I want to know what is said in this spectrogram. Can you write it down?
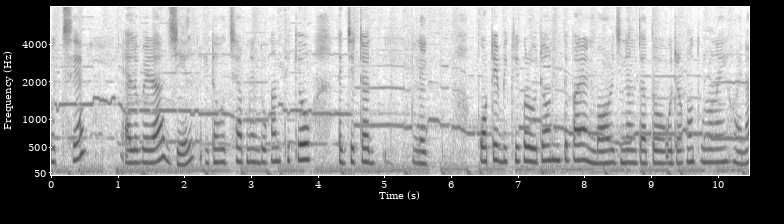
হচ্ছে অ্যালোভেরা জেল এটা হচ্ছে আপনার দোকান থেকেও লাইক যেটা লাইক পটে বিক্রি করে ওইটাও নিতে পারেন বা অরিজিনালটা তো ওইটার কোনো তুলনাই হয় না।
